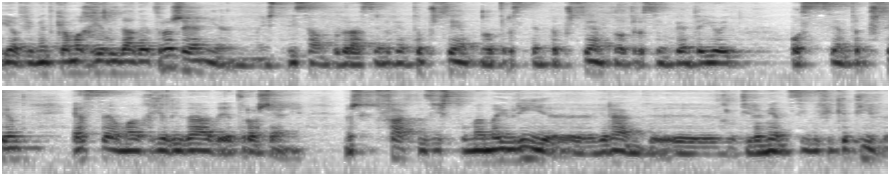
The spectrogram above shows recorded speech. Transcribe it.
e obviamente que é uma realidade heterogénea. Uma instituição poderá ser 90%, noutra 70%, noutra 58% ou 60%. Essa é uma realidade heterogénea. Mas que de facto existe uma maioria uh, grande, uh, relativamente significativa,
